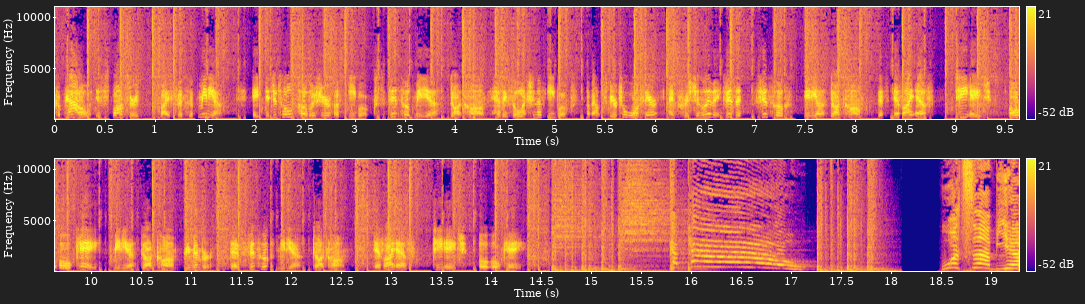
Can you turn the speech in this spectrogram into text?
Kapow is sponsored by Fifth Hook Media, a digital publisher of ebooks. FifthHookMedia.com has a selection of ebooks about spiritual warfare and Christian living. Visit FifthHookMedia.com. That's F-I-F-T-H-O-O-K Media.com. Remember, that's FifthHookMedia.com. F-I-F-T-H-O-O-K. What's up, yo?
